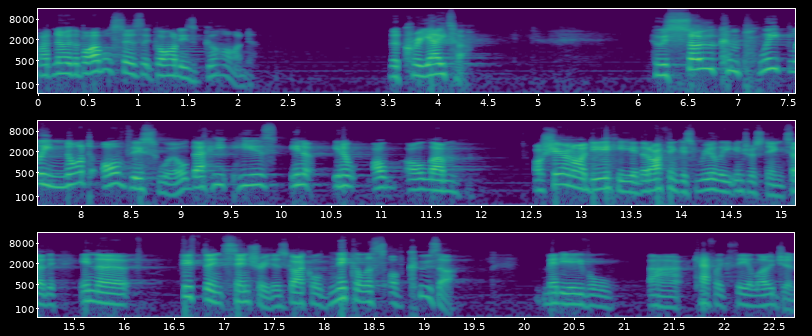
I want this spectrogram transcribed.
But no, the Bible says that God is God, the Creator, who is so completely not of this world that he, he is in a, in a I'll, I'll, um, I'll share an idea here that I think is really interesting. So, the, in the 15th century, there's a guy called Nicholas of Cusa, medieval uh, Catholic theologian.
